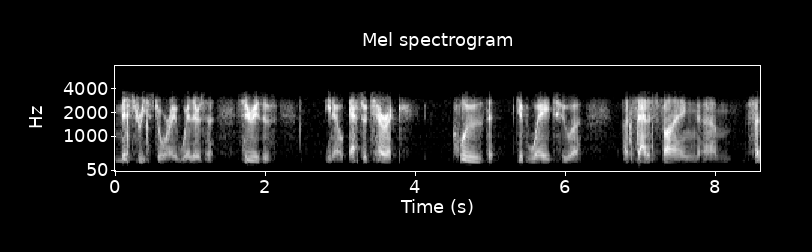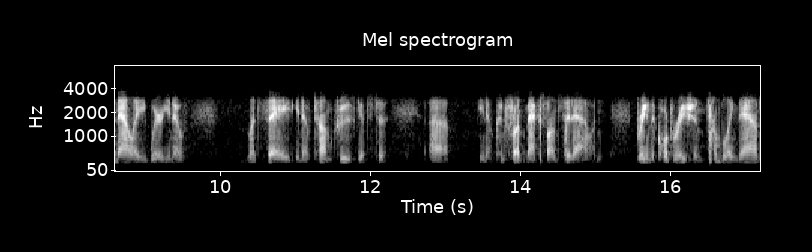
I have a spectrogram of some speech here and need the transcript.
mystery story where there's a series of you know esoteric clues that give way to a, a satisfying um, finale where you know let's say you know Tom Cruise gets to uh, you know confront Max von Sydow and bring the corporation tumbling down.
